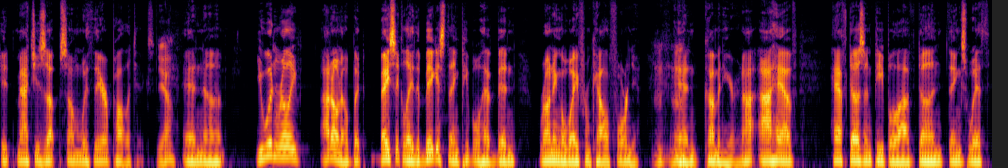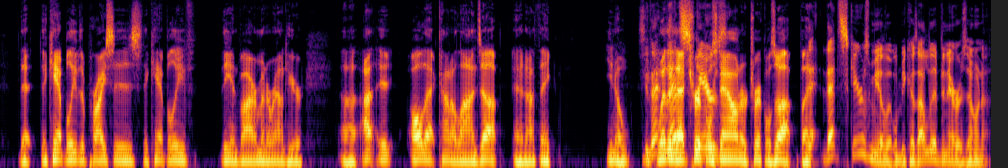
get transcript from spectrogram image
It matches up some with their politics. Yeah. And uh, you wouldn't really, I don't know, but basically the biggest thing people have been running away from California Mhm. and coming here. And I, I have half dozen people I've done things with that they can't believe the prices, they can't believe the environment around here. Uh, I, it, all that kind of lines up, and I think, you know, See, that- whether that that, trickles scares- down or trickles up, but that, that scares me a little because I lived in Arizona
